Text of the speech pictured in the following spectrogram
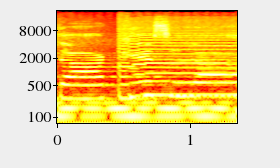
darkest light.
